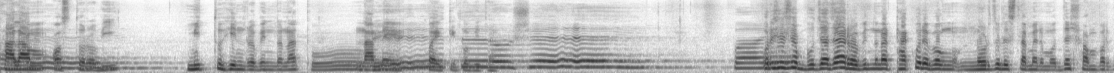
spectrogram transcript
সালাম অস্ত রবি মৃত্যুহীন রবীন্দ্রনাথ নামে কয়েকটি কবিতা। পরিশেষে বোঝা যায় রবীন্দ্রনাথ ঠাকুর এবং নজরুল ইসলামের মধ্যে সম্পর্ক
